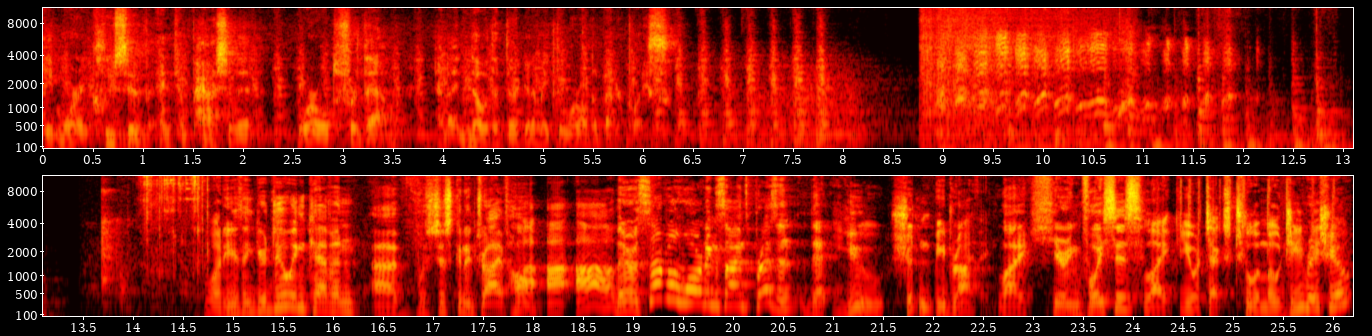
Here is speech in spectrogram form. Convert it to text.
a more inclusive and compassionate world for them. And I know that they're going to make the world a better place. What do you think you're doing, Kevin? Uh, was just gonna drive home. Ah, ah, there are several warning signs present that you shouldn't be driving. like hearing voices. Like your text to emoji ratio?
